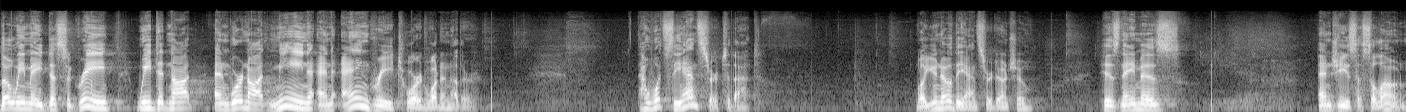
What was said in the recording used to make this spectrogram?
though we may disagree, we did not and we're not mean and angry toward one another. Now, what's the answer to that? Well, you know the answer, don't you? His name is, and Jesus alone.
